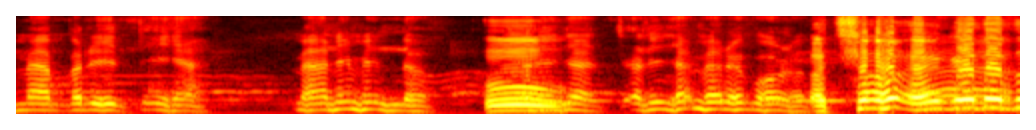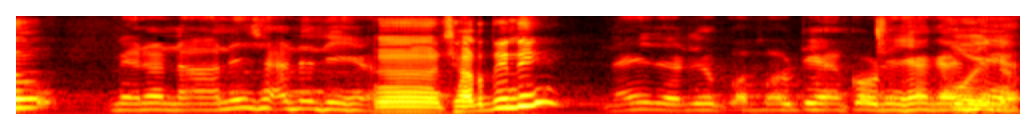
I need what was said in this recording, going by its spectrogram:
ਮੈਂ ਪ੍ਰੀਤੀ ਹਾਂ ਮੈਂ ਨਹੀਂ ਮਿੰਦੋ। ਚਲੀ ਜਾ ਚਲੀ ਜਾ ਮੇਰੇ ਕੋਲ। ਅੱਛਾ ਐ ਕਹਦਾ ਤੂੰ? ਮੇਰਾ ਨਾਂ ਨਹੀਂ ਛੱਡਦੀ। ਹੈ। ਛੱਡਦੀ ਨਹੀਂ? ਨਹੀਂ ਜਿਹੜੇ ਕੋ ਮੋਟੀਆਂ ਕੋੜੀਆਂ ਗਈਆਂ।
